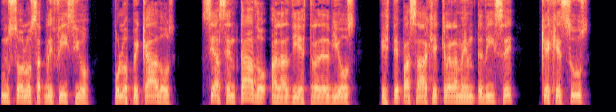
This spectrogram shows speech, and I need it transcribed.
un solo sacrificio por los pecados, se ha sentado a la diestra de Dios. Este pasaje claramente dice que Jesús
